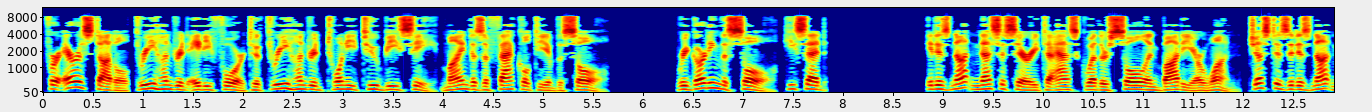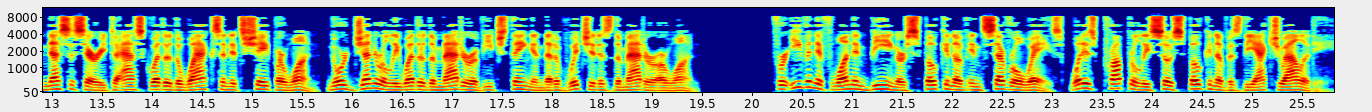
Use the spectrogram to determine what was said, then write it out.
For Aristotle 384 322 BC mind is a faculty of the soul. Regarding the soul, he said, it is not necessary to ask whether soul and body are one, just as it is not necessary to ask whether the wax and its shape are one, nor generally whether the matter of each thing and that of which it is the matter are one. For even if one and being are spoken of in several ways, what is properly so spoken of is the actuality.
